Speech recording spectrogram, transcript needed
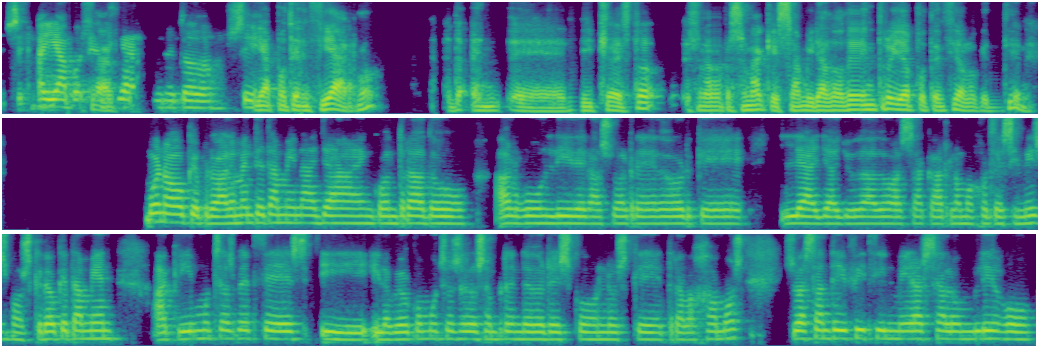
Sí, y a potenciar, sobre todo. Sí. Y a potenciar, ¿no? dicho esto, es una persona que se ha mirado dentro y ha potenciado lo que tiene bueno, que probablemente también haya encontrado algún líder a su alrededor que le haya ayudado a sacar lo mejor de sí mismos. Creo que también aquí muchas veces, y, lo veo con muchos de los emprendedores con los que trabajamos, es bastante difícil mirarse al ombligo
